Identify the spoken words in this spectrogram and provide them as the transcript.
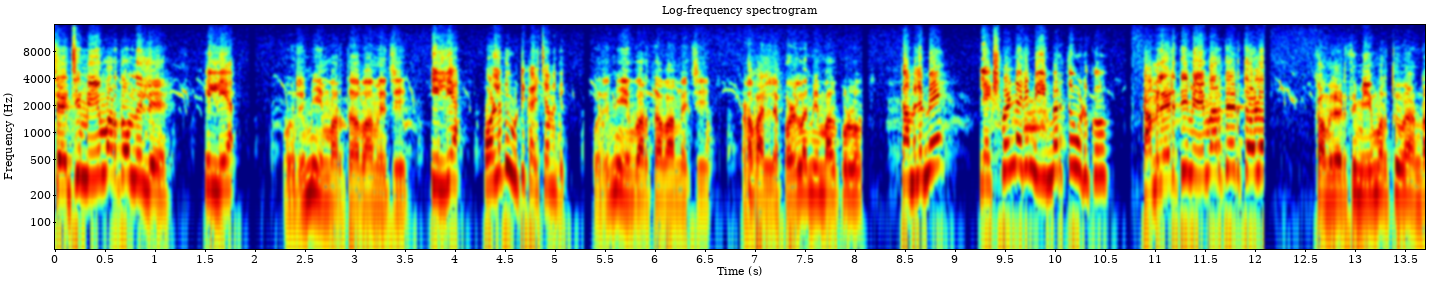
ചേച്ചി മീൻ വറുത്തൊന്നില്ലേ? ഇല്ല. ഒരു മീൻ വറുത്താ പാമേച്ചി ഇല്ല. ഉള്ളത് കൂട്ടി കഴിച്ചാ മതി. ഒരു മീൻ വറുത്താ പാമേച്ചി ഇവിടെ വല്ലപ്പോഴുള്ള മീൻ വറുക്കുള്ളൂ. കമലമ്മേ ലക്ഷ്മണൻ ഒരു മീൻ വറുത്ത് കൊടുക്കൂ. കമലെടുത്തി മീൻ വറുത്ത് എടുത്തോളൂ. കമലെടുത്തി മീൻ വറുത്ത് വേണ്ട.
